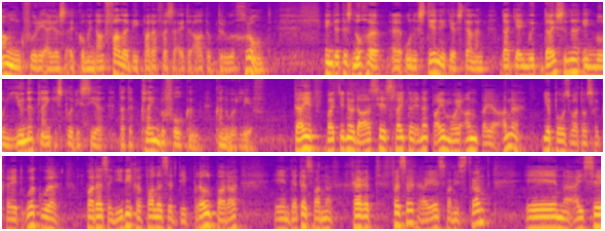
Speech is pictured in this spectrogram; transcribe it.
lank voor die eiers uitkom en dan val die paddavisse uiteraard op droë grond. En dit is nog 'n ondersteun net jou stelling dat jy moet duisende en miljoene kleintjies produseer dat 'n klein bevolking kan oorleef. Dave, wat jy nou daar sê, sluit nou en baie mooi aan by 'n ander epos wat ons gekry het ook oor paddas. In hierdie geval is dit die brilpadda en dit is van Gerrit Visser. Hy is van die strand en hy sê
